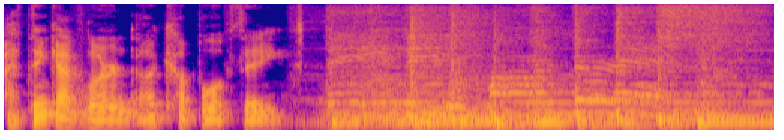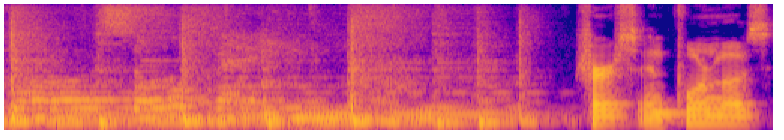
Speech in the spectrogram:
I think I've learned a couple of things. First and foremost,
